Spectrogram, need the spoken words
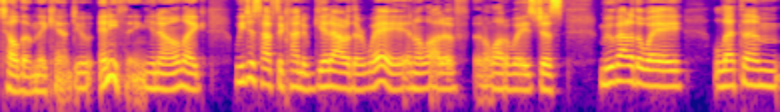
tell them they can't do anything, you know? Like we just have to kind of get out of their way in a lot of in a lot of ways. Just move out of the way, let them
